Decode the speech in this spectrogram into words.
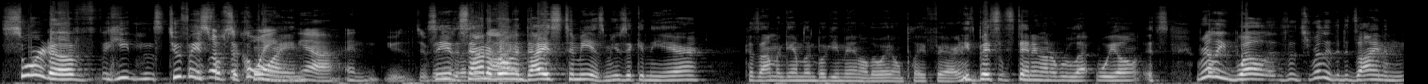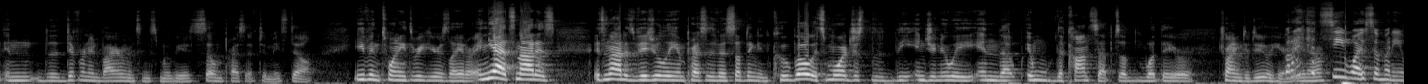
Sort of. He Two Face He flips a coin. Yeah, and you See, the sound of rolling dice to me is music in the air because I'm a gambling boogeyman, although I don't play fair. And he's basically standing on a roulette wheel. It's really well, it's really the design in, in the different environments in this movie is so impressive to me still, even 23 years later. And yeah, it's not as it's not as visually impressive as something in Kubo. It's more just the, the ingenuity in the in the concepts of what they were trying to do here. But I you can see why somebody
